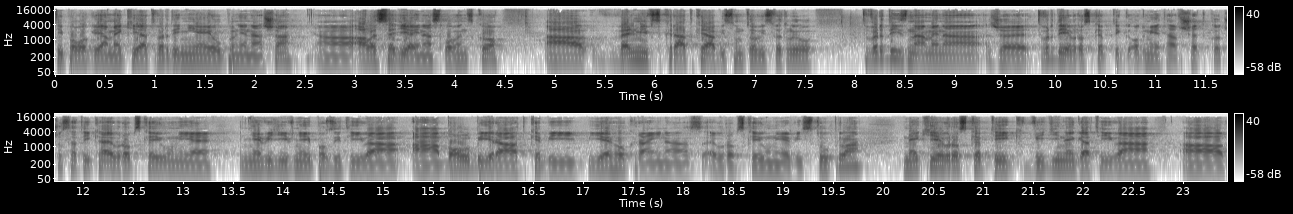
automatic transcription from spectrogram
typológia meky a tvrdy nie je úplne naša, a, ale sedí aj na Slovensko. A veľmi v skratke, aby som to vysvetlil, Tvrdý znamená, že tvrdý euroskeptik odmieta všetko, čo sa týka Európskej únie, nevidí v nej pozitíva a bol by rád, keby jeho krajina z Európskej únie vystúpila. Meký euroskeptik vidí negatíva, a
